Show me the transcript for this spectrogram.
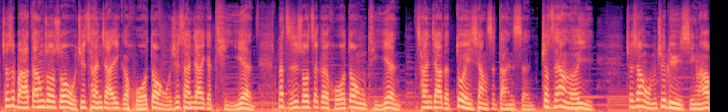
就是把它当做说我去参加一个活动，我去参加一个体验，那只是说这个活动体验参加的对象是单身，就这样而已。就像我们去旅行，然后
